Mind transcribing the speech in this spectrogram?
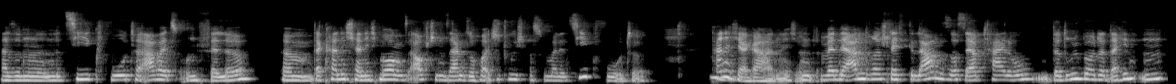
Also eine, eine Zielquote Arbeitsunfälle, ähm, da kann ich ja nicht morgens aufstehen und sagen, so heute tue ich was für meine Zielquote. Kann ich ja gar nicht. Und wenn der andere schlecht gelaunt ist aus der Abteilung, da drüber oder da hinten,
